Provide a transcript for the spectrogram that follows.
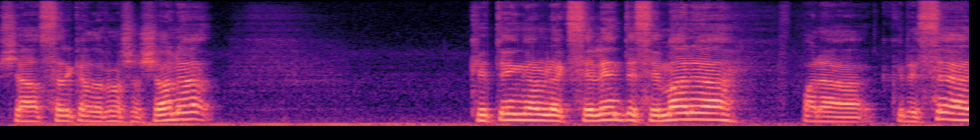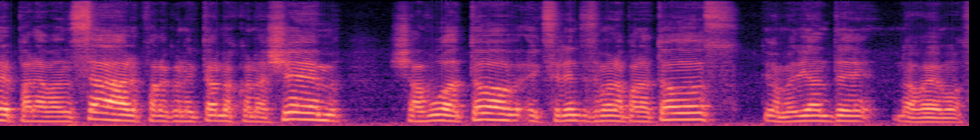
ya cerca de Rosh Hashanah. Que tengan una excelente semana para crecer, para avanzar, para conectarnos con Hashem. Shavua Tov, excelente semana para todos. Dios mediante, nos vemos.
